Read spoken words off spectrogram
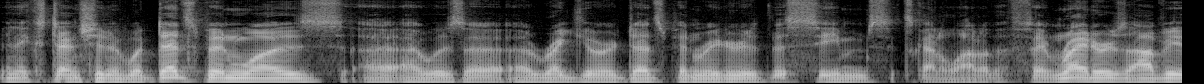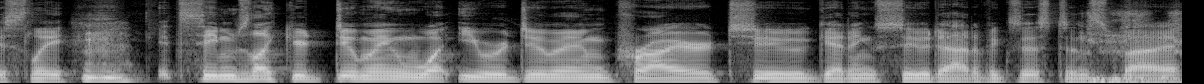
an extension of what Deadspin was. Uh, I was a, a, regular Deadspin reader. This seems it's got a lot of the same writers. Obviously, mm-hmm. it seems like you're doing what you were doing prior to getting sued out of existence by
